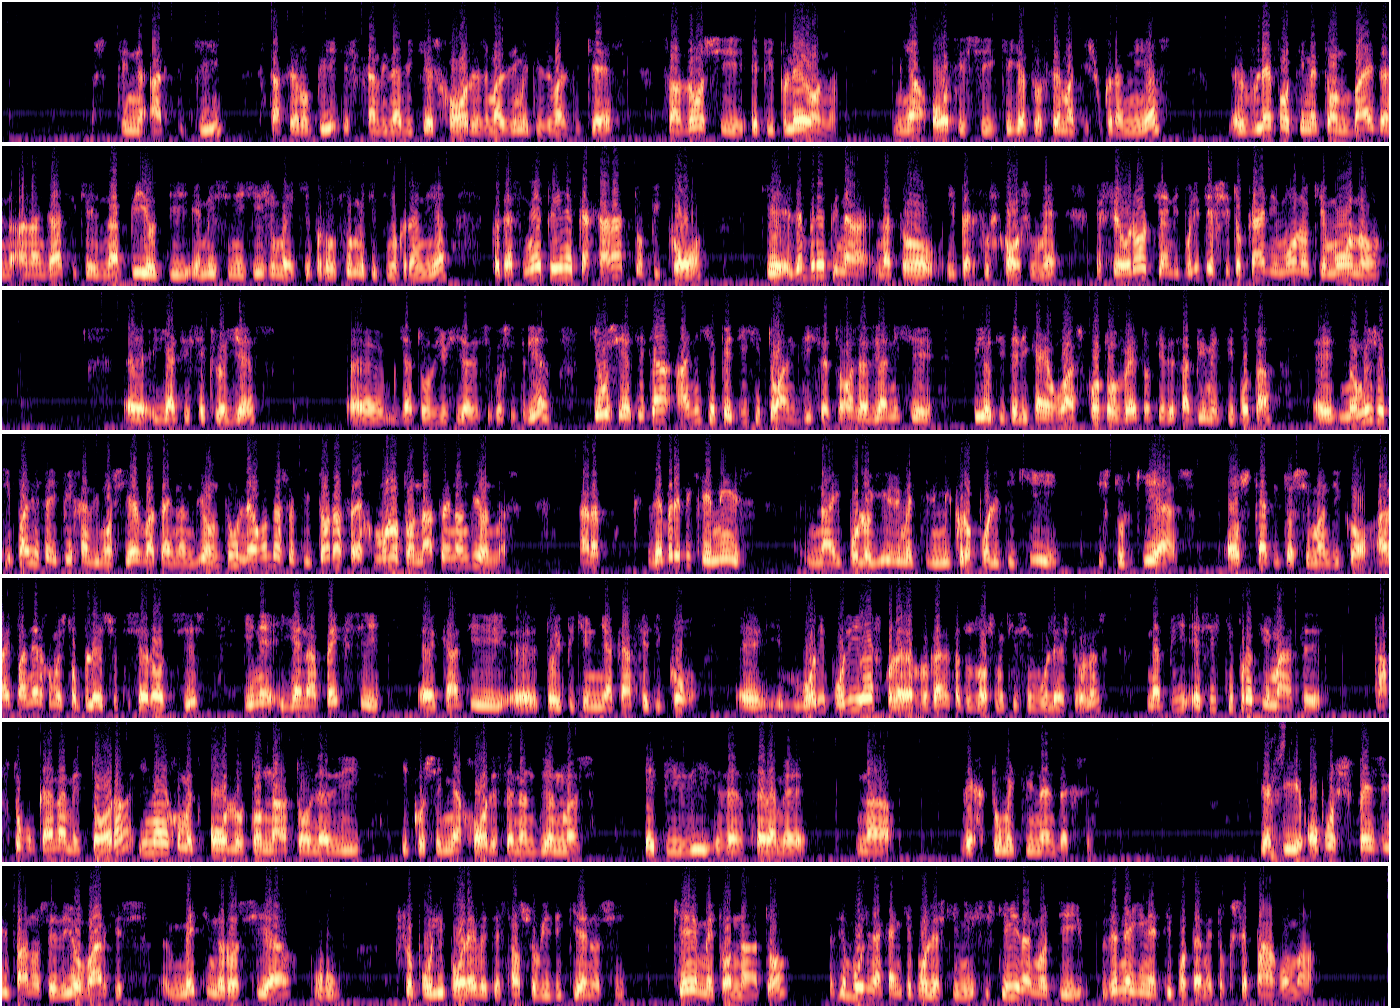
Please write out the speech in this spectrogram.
στην Αρκτική, σταθεροποιεί τις σκανδιναβικές χώρες μαζί με τις Βαλτικές, θα δώσει επιπλέον μια όθηση και για το θέμα της Ουκρανίας. ε, βλέπω ότι με τον Biden αναγκάστηκε να πει ότι εμείς συνεχίζουμε και προωθούμε και την Ουκρανία. Κατά συνέπεια είναι καθαρά τοπικό και δεν πρέπει να, να το υπερφουσκώσουμε. Ε, θεωρώ ότι η αντιπολίτευση το κάνει μόνο και μόνο ε, για τις εκλογές για το 2023 και ουσιαστικά αν είχε πετύχει το αντίθετο, δηλαδή αν είχε πει ότι τελικά εγώ ασκώ το βέτο και δεν θα μπει με τίποτα, ε, νομίζω ότι πάλι θα υπήρχαν δημοσιεύματα εναντίον του λέγοντας ότι τώρα θα έχουμε μόνο το ΝΑΤΟ εναντίον μας. Άρα δεν πρέπει και εμείς να υπολογίζουμε την μικροπολιτική της Τουρκίας ως κάτι το σημαντικό. Άρα επανέρχομαι στο πλαίσιο της ερώτησης, είναι για να παίξει ε, κάτι ε, το επικοινωνιακά θετικό. Ε, μπορεί πολύ εύκολα, Ερντογάν, θα του δώσουμε και συμβουλές κιόλας, να πει εσείς τι προτιμάτε, αυτό που κάναμε τώρα ή να έχουμε όλο το ΝΑΤΟ, δηλαδή 29 χώρες εναντίον μας επειδή δεν θέλαμε να δεχτούμε την ένταξη. Γιατί όπως παίζει πάνω σε δύο βάρκες με την Ρωσία που πιο πολύ πορεύεται σαν Σοβιετική Ένωση και με το ΝΑΤΟ δεν μπορεί να κάνει και πολλές κινήσεις και είδαμε ότι δεν έγινε τίποτα με το ξεπάγωμα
